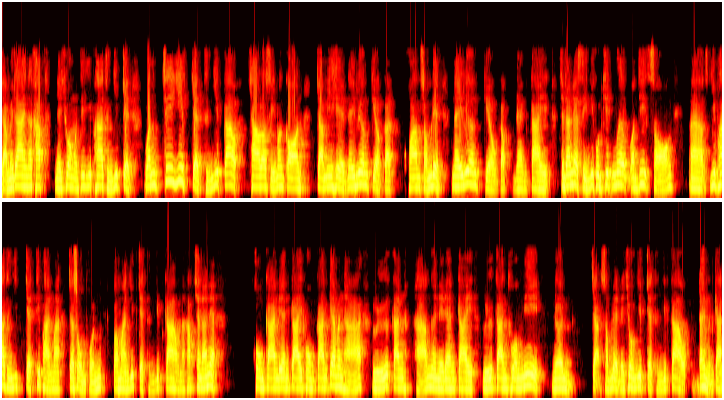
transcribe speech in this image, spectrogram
จะไม่ได้นะครับ ในช่วงวันที่ 25 ถึง 27 วันที่ 27 ถึง 29 ชาวราศีมังกรจะมีเหตุในเรื่องเกี่ยวกับความสำเร็จในเรื่องเกี่ยวกับแดนไกล ฉะนั้นเนี่สิ่งที่คุณคิดเมื่อวันที่2อ่า25 ถึง 27 ที่ผ่านมาจะส่งผลประมาณ 27 ถึง 29 นะครับ ฉะนั้นเนี่ยโครงการแดนไกล โครงการแก้ปัญหา หรือการหาเงินในแดนไกล หรือการทวงหนี้เงิน จะสำเร็จในช่วง 27ถึง29 ได้เหมือนกัน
